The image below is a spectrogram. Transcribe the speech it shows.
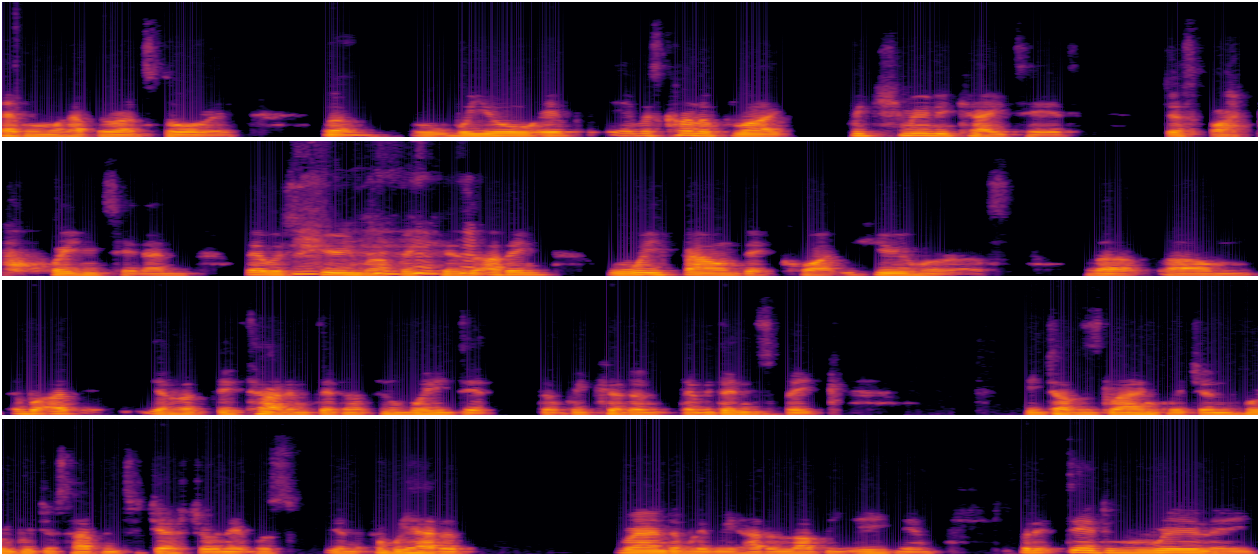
everyone will have their own story, but we all it it was kind of like we communicated just by pointing, and there was humour because I think we found it quite humorous that um I- you know the Italians didn't and we did that we couldn't that we didn't speak each other's language and we were just having to gesture and it was you know and we had a randomly we had a lovely evening but it did really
